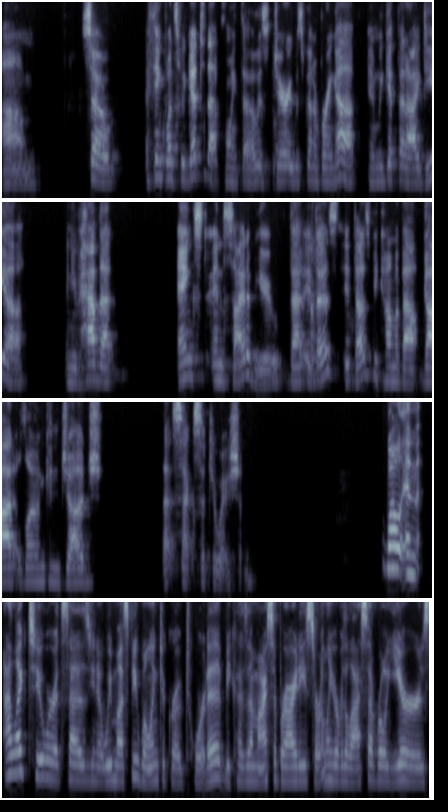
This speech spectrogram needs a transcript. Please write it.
Um, so, I think once we get to that point, though, as Jerry was going to bring up, and we get that idea, and you have that angst inside of you, that it does it does become about God alone can judge that sex situation. Well, and I like too where it says, you know, we must be willing to grow toward it because in my sobriety, certainly over the last several years,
